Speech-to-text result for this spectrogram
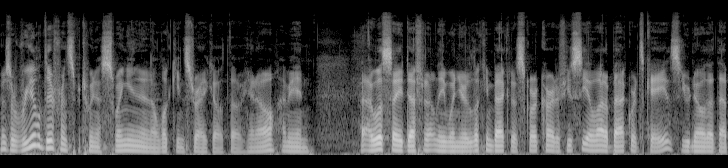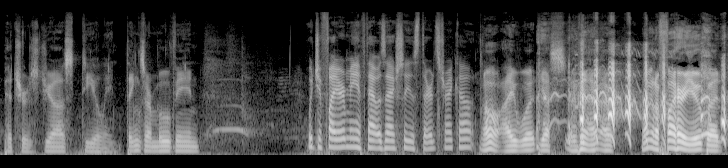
There's a real difference between a swinging and a looking strikeout, though. You know, I mean, I will say definitely when you're looking back at a scorecard, if you see a lot of backwards Ks, you know that that pitcher is just dealing. Things are moving. Would you fire me if that was actually his third strikeout? Oh, I would. Yes, I mean, I, I'm not going to fire you, but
